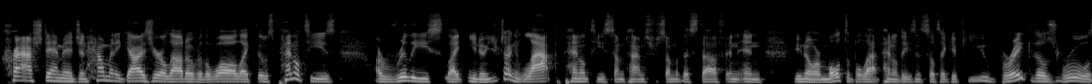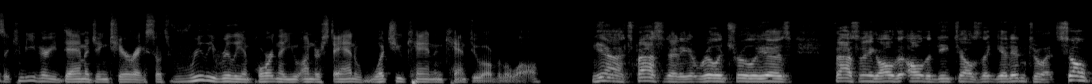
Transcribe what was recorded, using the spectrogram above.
crash damage and how many guys you're allowed over the wall like those penalties are really like you know you're talking lap penalties sometimes for some of this stuff and and you know or multiple lap penalties. And so it's like if you break those rules it can be very damaging to your race. So it's really really important that you understand what you can and can't do over the wall. Yeah it's fascinating. It really truly is fascinating all the all the details that get into it. So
